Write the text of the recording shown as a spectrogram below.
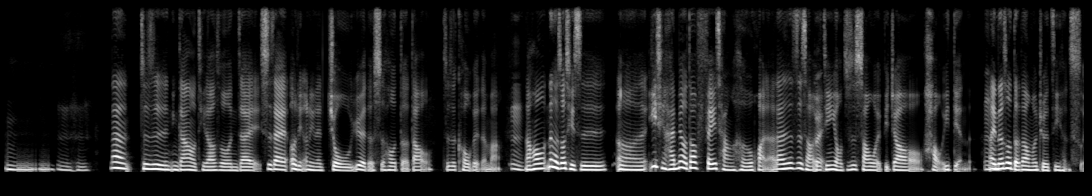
嗯嗯嗯。嗯哼，那就是你刚刚有提到说你在是在二零二零年九月的时候得到就是 COVID 的嘛？嗯，然后那个时候其实呃疫情还没有到非常和缓啊，但是至少已经有就是稍微比较好一点了。嗯那你那时候得到有没有觉得自己很衰？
